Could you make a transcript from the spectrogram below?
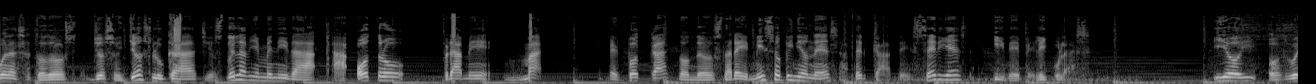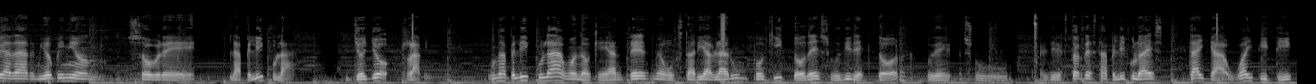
Buenas a todos, yo soy Josh Lucas y os doy la bienvenida a otro Frame Más, el podcast donde os daré mis opiniones acerca de series y de películas. Y hoy os voy a dar mi opinión sobre la película Jojo Rabbit. Una película, bueno, que antes me gustaría hablar un poquito de su director. El director de esta película es Taika Waititi,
